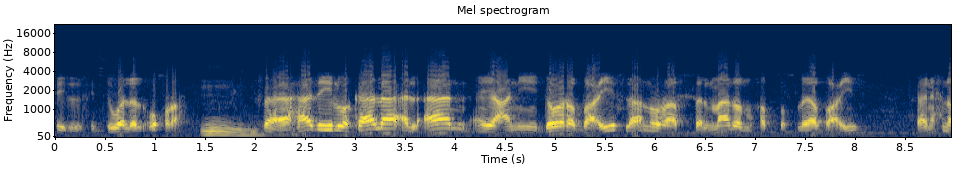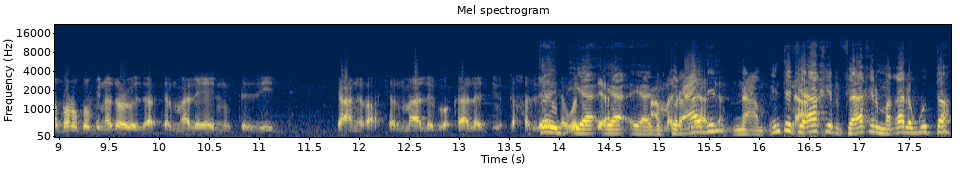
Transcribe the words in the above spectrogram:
في في الدول الأخرى مم. فهذه الوكالة الآن يعني دورها ضعيف لأنه رأس المال المخصص لها ضعيف فنحن برضو بندعو وزارة المالية إنه تزيد يعني رأس المال للوكالة دي وتخليها طيب يا يا يا دكتور عملياتها. عادل نعم أنت في نعم. اخر في آخر مقالة قلت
